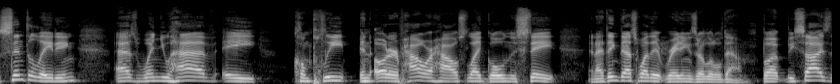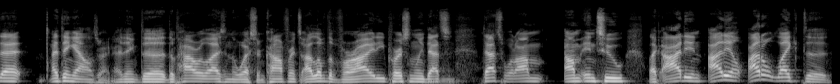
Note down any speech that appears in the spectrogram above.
scintillating as when you have a complete and utter powerhouse like Golden State. And I think that's why the ratings are a little down. But besides that, I think Allen's right. I think the the power lies in the Western Conference. I love the variety personally. That's that's what I'm I'm into. Like I didn't I didn't I don't like the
